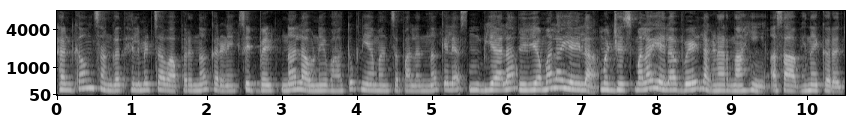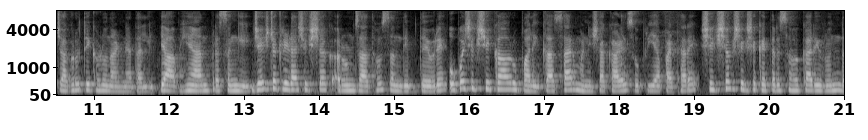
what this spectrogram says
ठणकावून सांगत हेल्मेटचा वापर न करणे सीट बेल्ट न लावणे वाहतूक नियमांचं पालन न केल्यास याला यमाला यायला म्हणजेच मला यायला वेळ लागणार नाही असा अभिनय करत जागृती घडून आणण्यात आली. या अभियान प्रसंगी ज्येष्ठ क्रीडा शिक्षक अरुण जाधव संदीप देवरे उपशिक्षिका रुपाली कासार मनीषा काळे सुप्रिया पाठारे शिक्षक शिक्षकेतर सहकारी वृंद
